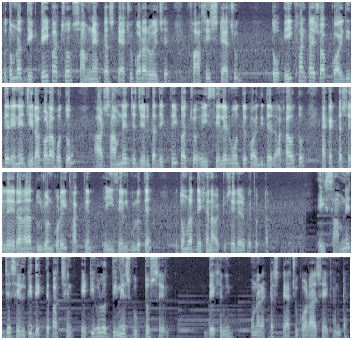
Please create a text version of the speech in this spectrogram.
তো তোমরা দেখতেই পাচ্ছ, সামনে একটা স্ট্যাচু করা রয়েছে ফাঁসির স্ট্যাচু। তো এইখানটায় সব কয়েদিদের এনে জেরা করা হতো। আর সামনের যে জেলটা দেখতেই পাচ্ছ, এই সেলের মধ্যে কয়েদিদের রাখা হতো। এক একটা সেলে এনারা দুজন করেই থাকতেন এই সেলগুলোতে। তো তোমরা দেখে নাও একটু সেলের ভেতরটা। এই সামনের যে সেলটি দেখতে পাচ্ছেন, এটি হলো দীনেশ গুপ্তর সেল। দেখে নিন, ওনার একটা স্ট্যাচু করা আছে এখানটায়।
